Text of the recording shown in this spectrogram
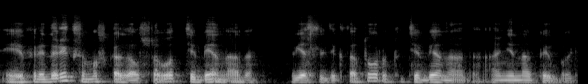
И Фредерикс ему сказал, что вот тебе надо, если диктатура, то тебе надо, а не на ты были.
